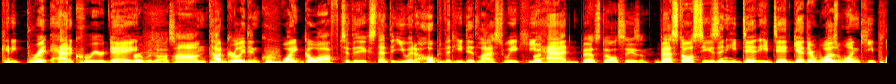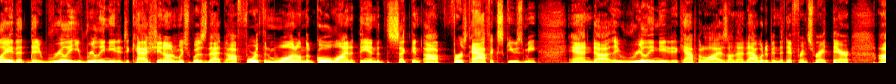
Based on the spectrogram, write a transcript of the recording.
Kenny Britt had a career day. Kenny Britt was awesome. Um, Todd Gurley didn't quite go off to the extent that you had hoped that he did last week. He But had Best all season. best all season. He did he did get there was one key play that they really he really needed to cash in on, which was that uh, fourth and one on the goal line at the end of the second uh, first half, excuse me, and uh, they really needed to capitalize on that. That would have been the difference right there. Um,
